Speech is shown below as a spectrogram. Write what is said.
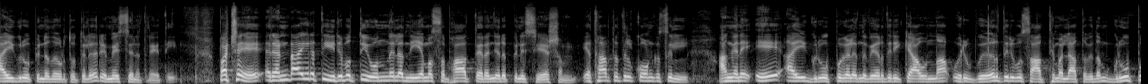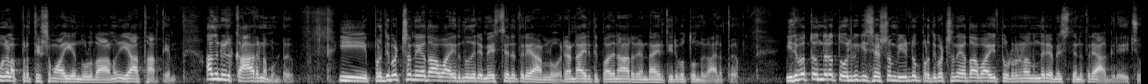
ഐ ഗ്രൂപ്പിന്റെ നേതൃത്വത്തിൽ രമേശ് ചെന്നിത്തലയെത്തി. പക്ഷേ രണ്ടായിരത്തി ഇരുപത്തി ഒന്നിലെ നിയമസഭാ തെരഞ്ഞെടുപ്പിന് ശേഷം യഥാർത്ഥത്തിൽ കോൺഗ്രസിൽ അങ്ങനെ എ ഐ ഗ്രൂപ്പുകൾ എന്ന് വേർതിരിക്കാവുന്ന ഒരു വേർതിരിവ് സാധ്യമല്ലാത്ത വിധം ഗ്രൂപ്പുകൾ അപ്രത്യക്ഷമായി എന്നുള്ളതാണ് യാഥാർത്ഥ്യം. അതിനൊരു കാരണമുണ്ട്. ഈ പ്രതിപക്ഷ നേതാവായിരുന്നത് രമേശ് ചെന്നിത്തലയാണല്ലോ രണ്ടായിരത്തി പതിനാറ് രണ്ടായിരത്തി ഇരുപത്തൊന്ന് കാലത്ത്. ഇരുപത്തൊന്നിലെ തോൽവിക്ക് ശേഷം വീണ്ടും പ്രതിപക്ഷ നേതാവായി തുടരണമെന്ന് രമേശ് ചെന്നിത്തല ആഗ്രഹിച്ചു.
